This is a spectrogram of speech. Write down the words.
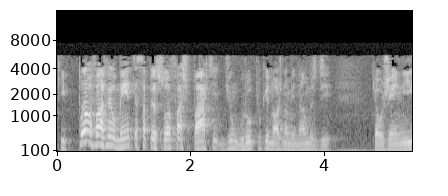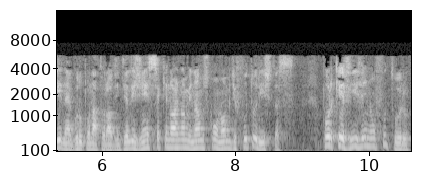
que provavelmente essa pessoa faz parte de um grupo que nós nominamos de, que é o GNI, né, Grupo Natural de Inteligência, que nós nominamos com o nome de futuristas, porque vivem no futuro.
